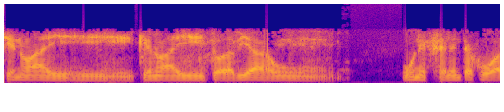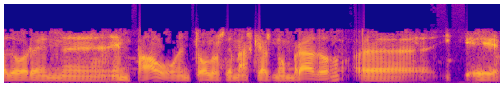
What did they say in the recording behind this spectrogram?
que no hay que no hay todavía un, un excelente jugador en, eh, en Pau en todos los demás que has nombrado uh, y que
